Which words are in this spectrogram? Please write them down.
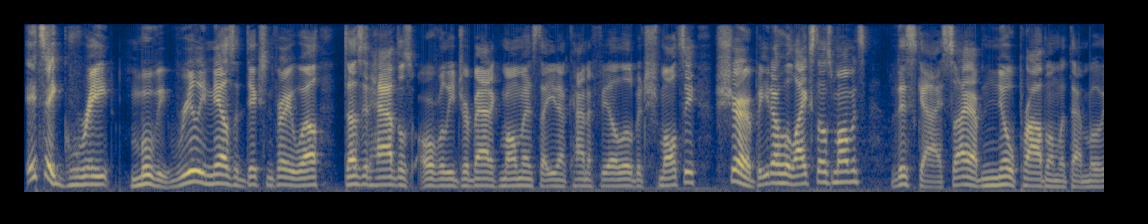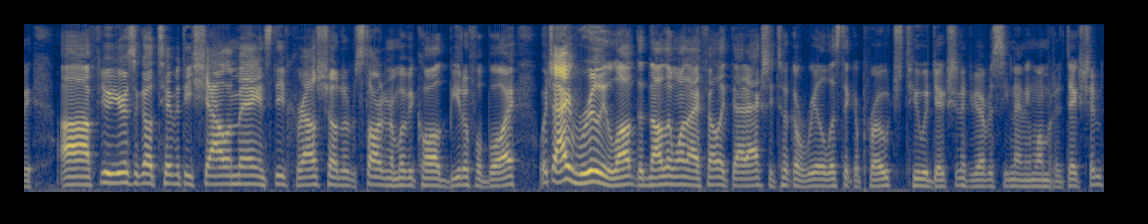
it's a great movie. Really nails addiction very well. Does it have those overly dramatic moments that, you know, kind of feel a little bit schmaltzy? Sure, but you know who likes those moments? This guy. So I have no problem with that movie. Uh, a few years ago, Timothée Chalamet and Steve Carell showed, started a movie called Beautiful Boy, which I really loved. Another one I felt like that actually took a realistic approach to addiction. If you've ever seen anyone with addiction,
